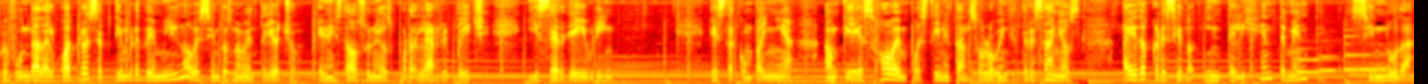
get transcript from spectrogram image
Fue fundada el 4 de septiembre de 1998 en Estados Unidos por Larry Page y Sergey Brin esta compañía, aunque es joven pues tiene tan solo 23 años, ha ido creciendo inteligentemente. Sin duda,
